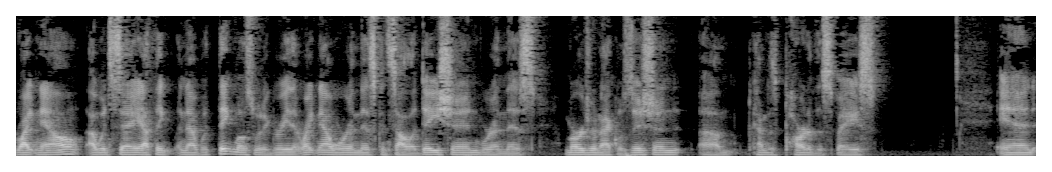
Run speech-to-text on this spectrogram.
Right now, I would say, I think, and I would think most would agree that right now we're in this consolidation, we're in this merger and acquisition um, kind of part of the space. And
